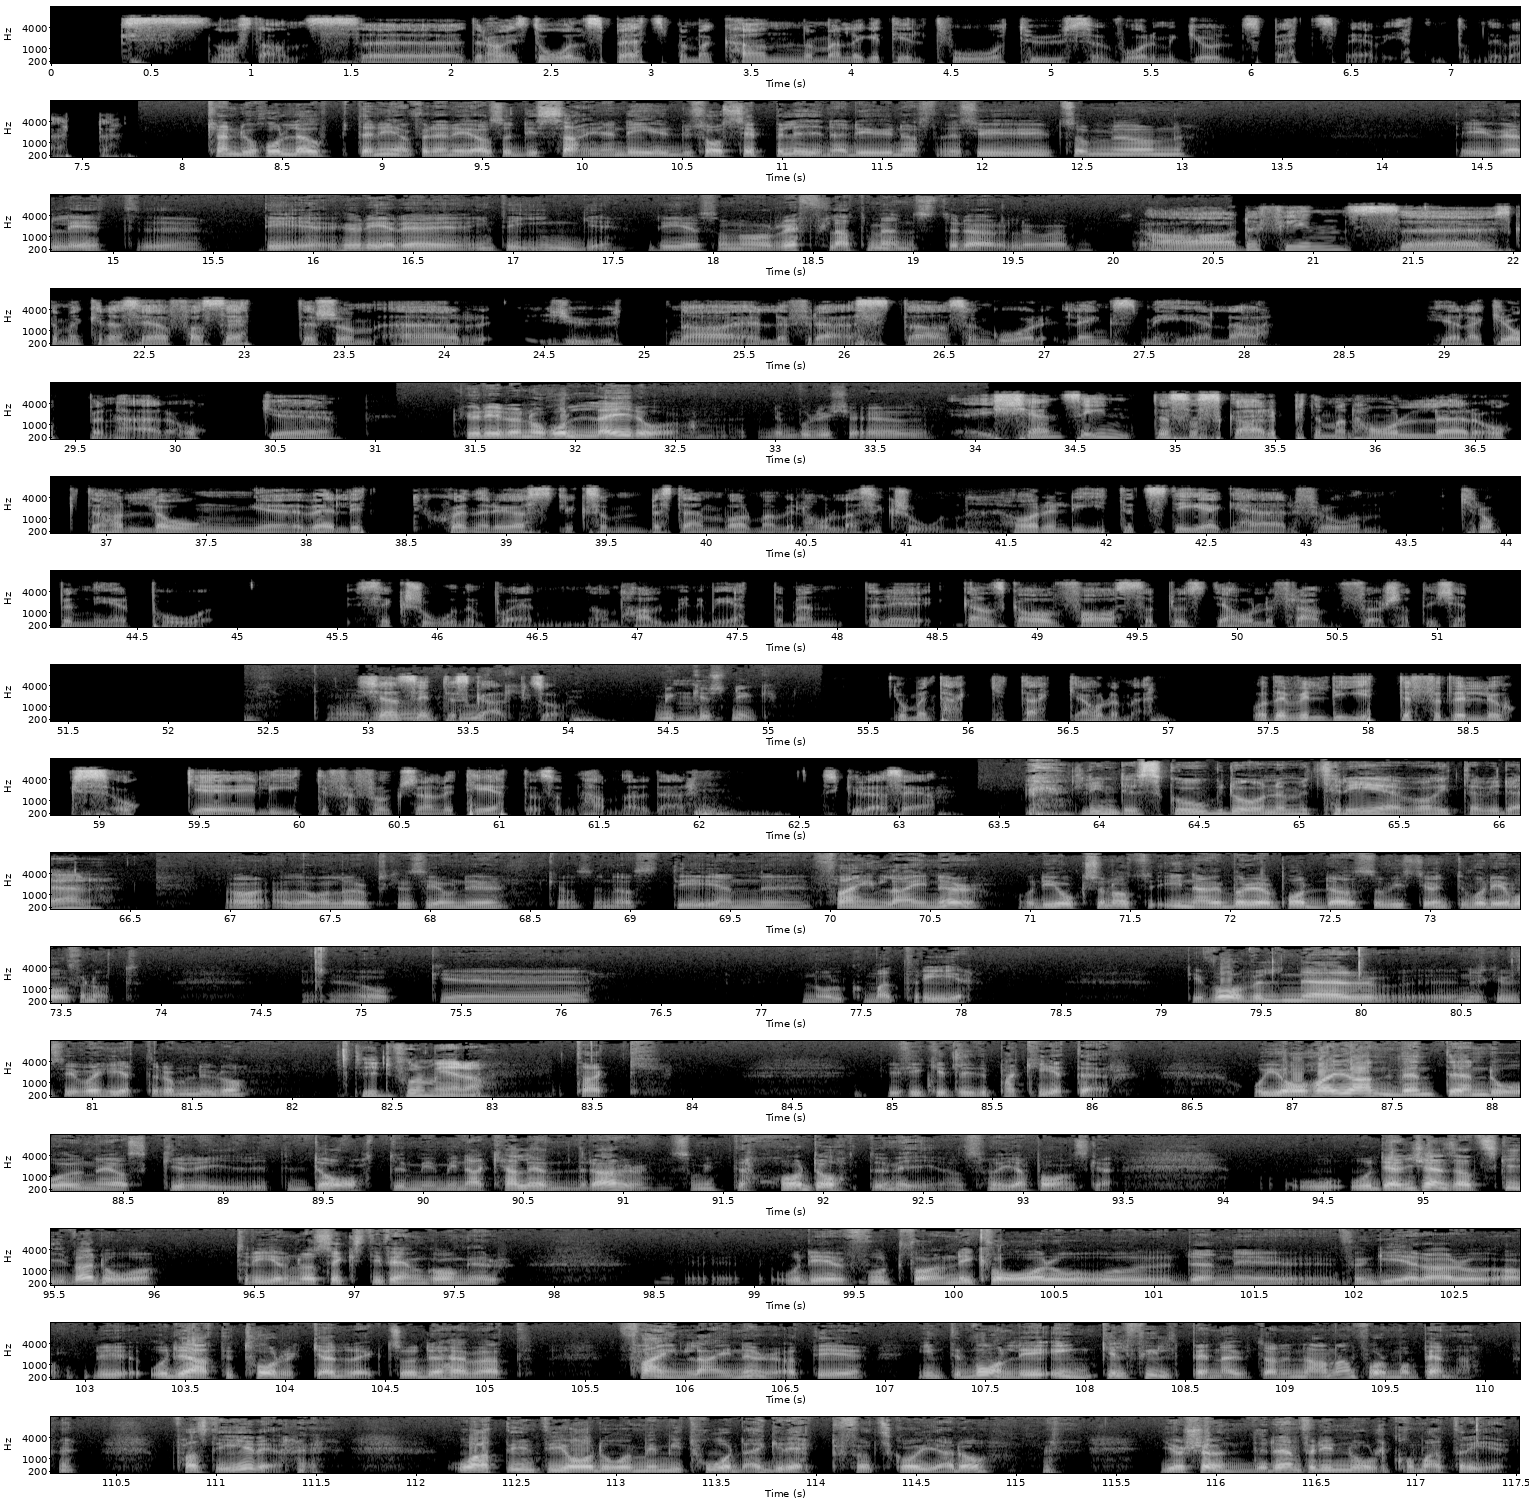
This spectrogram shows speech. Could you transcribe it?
någonstans. Eh, den har en stålspets men man kan om man lägger till 2000 få den med guldspets men jag vet inte om det är värt det. Kan du hålla upp den igen? För den är alltså designen, det är ju, du sa zeppeliner, det är ju nästan, det ser ju ut som någon Det är ju väldigt eh, det, hur är det? Inte Inge? Det är som något räfflat mönster där eller vad? Ja, det finns, hur eh, ska man kunna säga, facetter som är gjutna eller frästa som går längs med hela, hela kroppen här och eh, hur är den att hålla i då? Det, borde... känns inte så skarpt när man håller och det har lång, eh, väldigt generöst liksom bestäm var man vill hålla sektion. Har en litet steg här från kroppen ner på sektionen på en och en halv millimeter men den är ganska avfasad plus att jag håller framför så att det känns, ja, känns inte skarpt så. Mycket mm. snygg. Jo men tack, tack, jag håller med. Och det är väl lite för the looks och eh, lite för funktionaliteten som den hamnade där, skulle jag säga. Lindeskog då, nummer tre, vad hittar vi där? Ja, jag håller upp ska se om det kan synas. Det är en eh, fineliner och det är också något, innan vi började podda så visste jag inte vad det var för något. Eh, och eh, 0,3. Det var väl när, eh, nu ska vi se, vad heter de nu då? Tidformera. Tack. Vi fick ett litet paket där. Och jag har ju använt den då när jag skrivit datum i mina kalendrar som inte har datum i, alltså japanska. Och, och den känns att skriva då 365 gånger Eh, och det är fortfarande kvar och, och den är, fungerar och, ja, det, och det är att det torkar direkt. Så det här med att fineliner, att det är inte vanlig enkel filtpenna utan en annan form av penna. Fast det är det. Och att inte jag då med mitt hårda grepp för att skoja då gör sönder den för det är 0,3.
